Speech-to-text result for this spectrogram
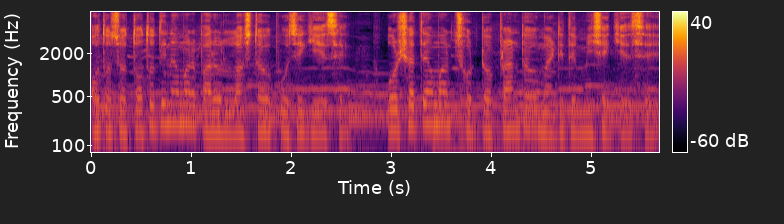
অথচ ততদিন আমার পারুল লাশটাও পৌঁছে গিয়েছে। ওর সাথে আমার ছোট্ট প্রাণটাও মাটিতে মিশে গিয়েছে।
